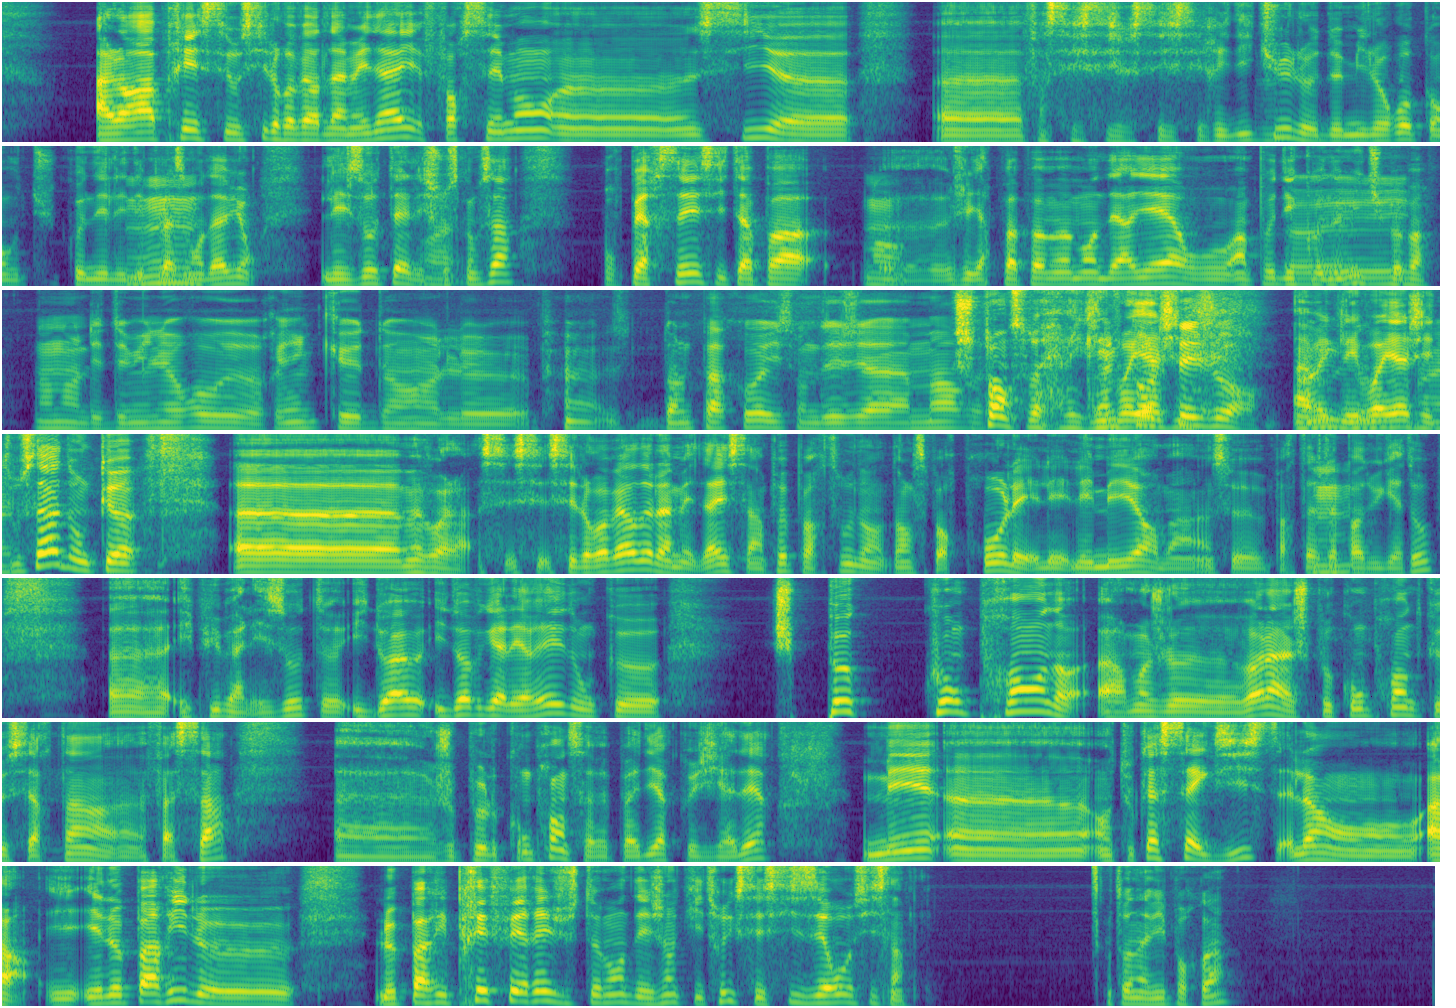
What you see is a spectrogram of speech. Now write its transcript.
Alors après, c'est aussi le revers de la médaille. Forcément, euh, si... euh, euh, Enfin, c'est- ridicule, 2000 euros quand tu connais les Mm. déplacements d'avion, les hôtels, les Ouais. choses comme ça. Pour percer, si t'as pas, euh, je veux dire, papa, maman derrière ou un peu d'économie, tu peux pas. Non, non, les 2000 euros, euh, rien que dans le, dans le parcours, ils sont déjà morts. Je pense, ouais, avec les voyages. séjour. avec les voyages et tout ça. Donc, euh, euh, mais voilà, c'est- le revers de la médaille. C'est un peu partout dans, dans le sport pro. Les, les- les meilleurs ben, se partagent la Mhm. part du gâteau. Euh, et puis, bah, les autres, ils doivent, ils doivent galérer. Donc, euh, je peux comprendre. Alors, moi, je, voilà, je peux comprendre que certains euh, fassent ça. Euh, je peux le comprendre, ça ne veut pas dire que j'y adhère, mais euh, en tout cas ça existe. Là, on... alors et, et le pari, le, le pari préféré justement des gens qui truquent, c'est 6-0 6-1. À ton avis, pourquoi?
